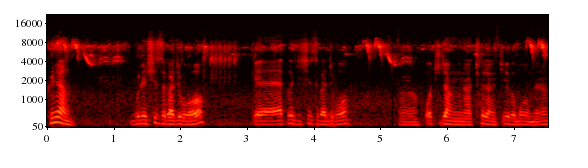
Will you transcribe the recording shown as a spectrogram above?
그냥 물에 씻어 가지고 깨끗이 씻어 가지고 어, 고추장이나 초장 찍어 먹으면은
